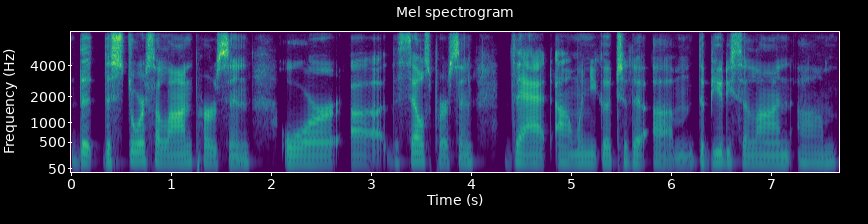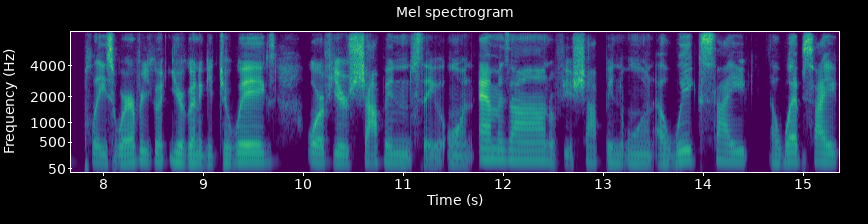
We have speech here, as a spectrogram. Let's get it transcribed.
the the store salon person or uh, the salesperson that um, when you go to the um, the beauty salon um, place wherever you're, go- you're going to get your wigs or if you're shopping say on Amazon or if you're shopping on a wig site a website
